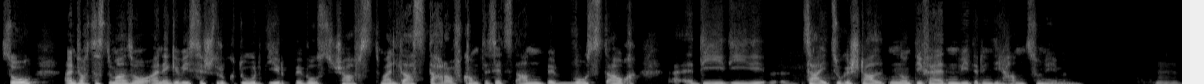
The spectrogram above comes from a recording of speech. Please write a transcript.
So einfach, dass du mal so eine gewisse Struktur dir bewusst schaffst, weil das darauf kommt es jetzt an, bewusst auch äh, die, die Zeit zu gestalten und die Fäden wieder in die Hand zu nehmen. Hm.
